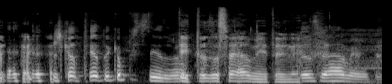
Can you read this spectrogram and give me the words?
Acho que eu tenho tudo que eu preciso, né? Tem todas as ferramentas, né? Todas as ferramentas.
